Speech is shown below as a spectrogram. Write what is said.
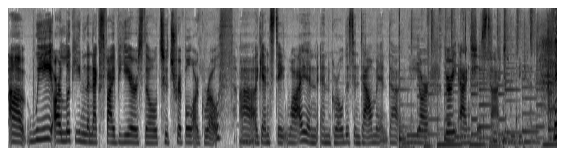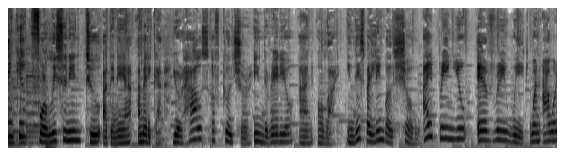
Uh, we are looking in the next five years, though, to triple our growth uh, again statewide and, and grow this endowment that we are very anxious to actually begin. Thank you for listening to Atenea Americana, your house of culture in the radio and online. In this bilingual show, I bring you every week one hour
